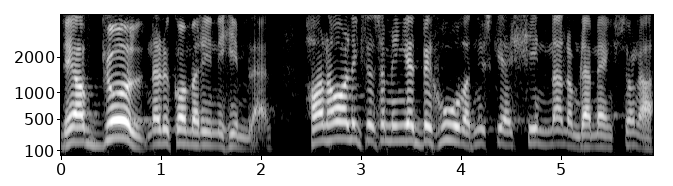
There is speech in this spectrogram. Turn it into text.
Det är av guld när du kommer in i himlen. Han har liksom som inget behov att nu ska jag kinna de där människorna.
